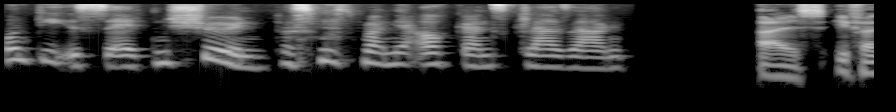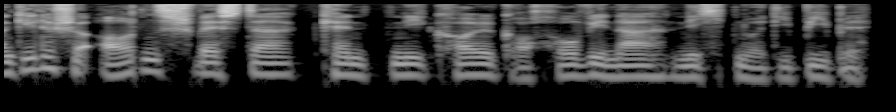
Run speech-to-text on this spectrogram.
Und die ist selten schön, das muss man ja auch ganz klar sagen. Als evangelische Ordensschwester kennt Nicole Grochowina nicht nur die Bibel.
